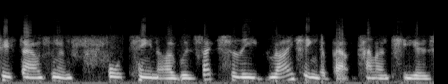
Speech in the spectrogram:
2014, I was actually writing about Palantir's.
